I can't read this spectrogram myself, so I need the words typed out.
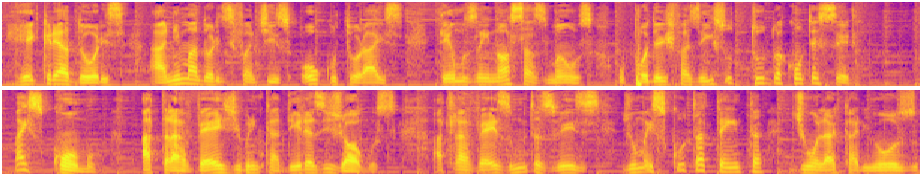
recreadores, animadores infantis ou culturais, temos em nossas mãos o poder de fazer isso tudo acontecer. Mas como? Através de brincadeiras e jogos, através muitas vezes de uma escuta atenta, de um olhar carinhoso,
